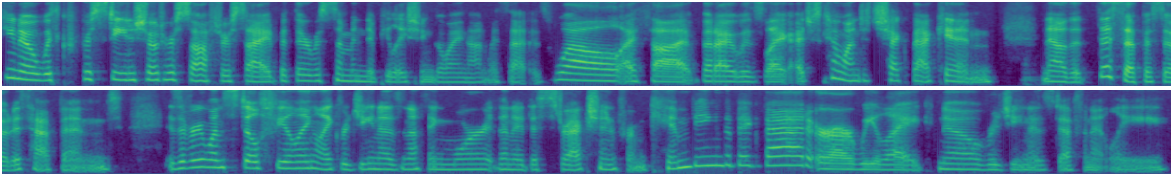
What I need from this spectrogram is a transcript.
you know with christine showed her softer side but there was some manipulation going on with that as well i thought. But i was like i just kind of wanted to check back in now that this episode has happened. Is everyone still feeling like regina is nothing more than a distraction from kim being the big bad? Or are we like no regina is definitely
